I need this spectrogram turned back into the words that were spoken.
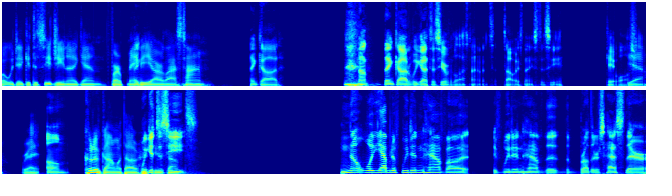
But we did get to see Gina again for maybe our last time. Thank God. Not thank God we got to see her for the last time. It's it's always nice to see Kate Walsh. Yeah, right. Um. Could have gone without her. We get to see- sons. No, well, yeah, but if we didn't have uh, if we didn't have the the brothers Hess there,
